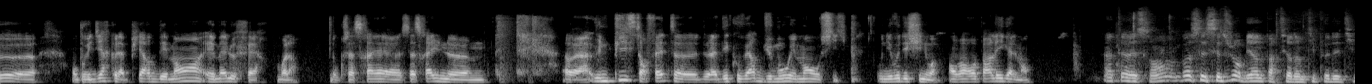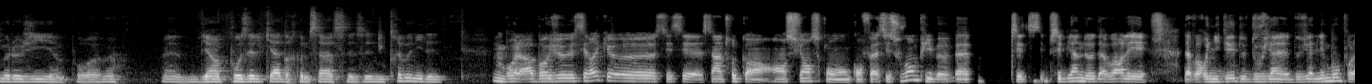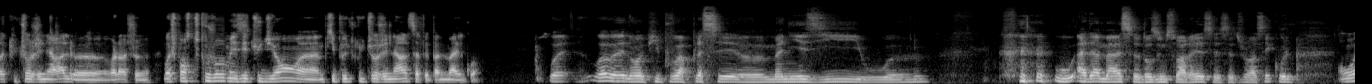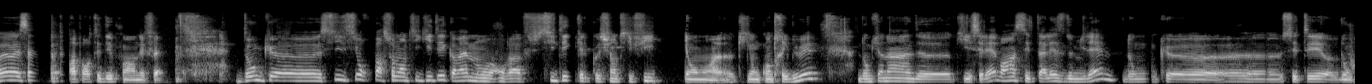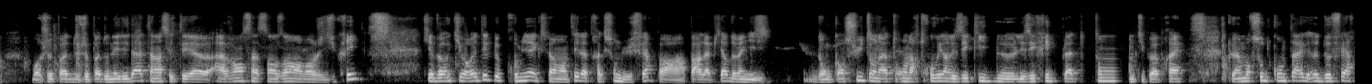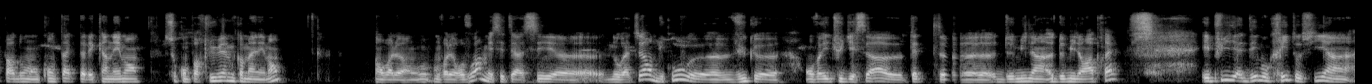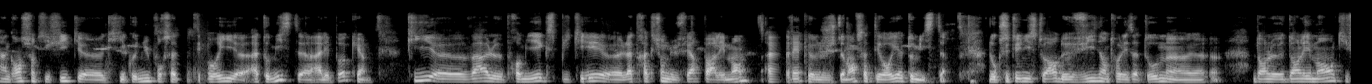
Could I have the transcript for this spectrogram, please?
on pouvait dire que la pierre d'aimant aimait le fer. Voilà. Donc ça serait ça serait une une piste en fait euh, de la découverte du mot aimant aussi au niveau des Chinois. On va en reparler également. Intéressant. Bon, c'est toujours bien de partir d'un petit peu d'étymologie hein, pour, euh, Bien poser le cadre comme ça, c'est une très bonne idée. Voilà, bon, c'est vrai que c'est un truc en, science qu'on fait assez souvent. Puis bah, c'est bien d'avoir les d'avoir une idée de d'où viennent d'où viennent les mots pour la culture générale. Euh, voilà, je, moi je pense toujours à mes étudiants, un petit peu de culture générale, ça fait pas de mal, quoi. Ouais, ouais, ouais, non, et puis pouvoir placer euh, Magnésie ou euh, ou Adamas dans une soirée, c'est toujours assez cool. Ouais, ouais, ça peut rapporter des points en effet. Donc, si, si on repart sur l'Antiquité, quand même, on, va citer quelques scientifiques euh, qui ont contribué. Donc il y en a un qui est célèbre, hein, c'est Thalès de Milet. Donc euh, c'était euh, donc bon, je vais pas je vais pas donner les dates, hein, c'était avant 500 ans avant Jésus-Christ, qui, qui aurait été le premier à expérimenter l'attraction du fer par la pierre de magnésie. Donc ensuite, on a, on a retrouvé dans les écrits, de, Platon, un petit peu après, qu'un morceau de, contact, de fer en contact avec un aimant se comporte lui-même comme un aimant on va, le, les revoir, mais c'était assez euh, novateur du coup, euh, vu que on va étudier ça euh, peut-être 2000, 2000 ans après. Et puis il y a Démocrite aussi, un, grand scientifique qui est connu pour sa théorie atomiste à l'époque, qui va le premier expliquer l'attraction du fer par l'aimant avec justement sa théorie atomiste. Donc c'était une histoire de vide entre les atomes dans dans l'aimant qui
